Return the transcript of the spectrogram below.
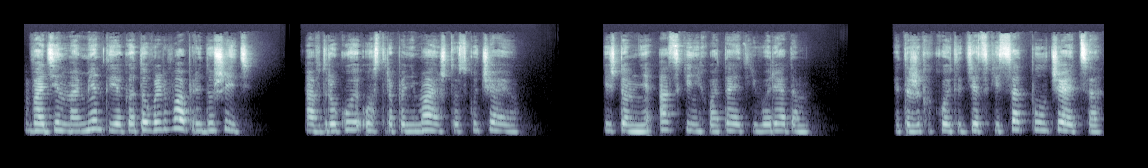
В один момент я готова льва придушить, а в другой остро понимаю, что скучаю. И что мне адски не хватает его рядом. Это же какой-то детский сад получается.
